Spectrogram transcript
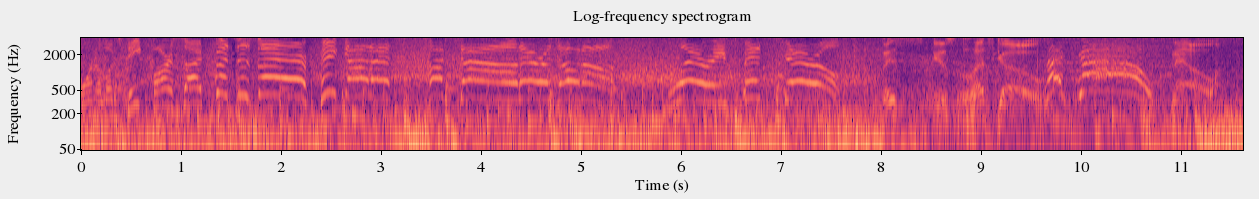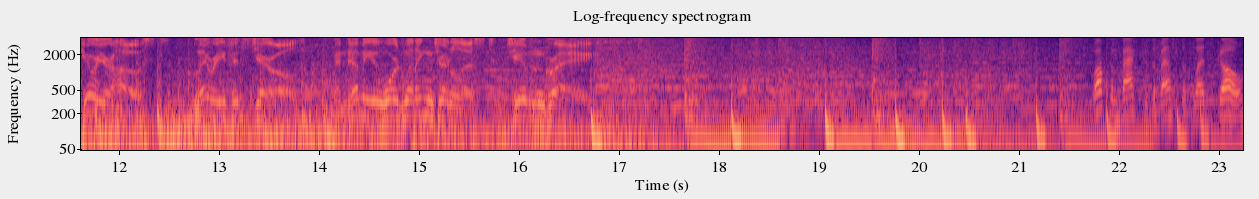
Warner looks deep, far side. Fitz is there. He got it. Touchdown, Arizona. Larry Fitzgerald. This is Let's Go. Let's go! Now, here are your hosts, Larry Fitzgerald and Emmy Award winning journalist Jim Gray. Welcome back to the best of Let's Go.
